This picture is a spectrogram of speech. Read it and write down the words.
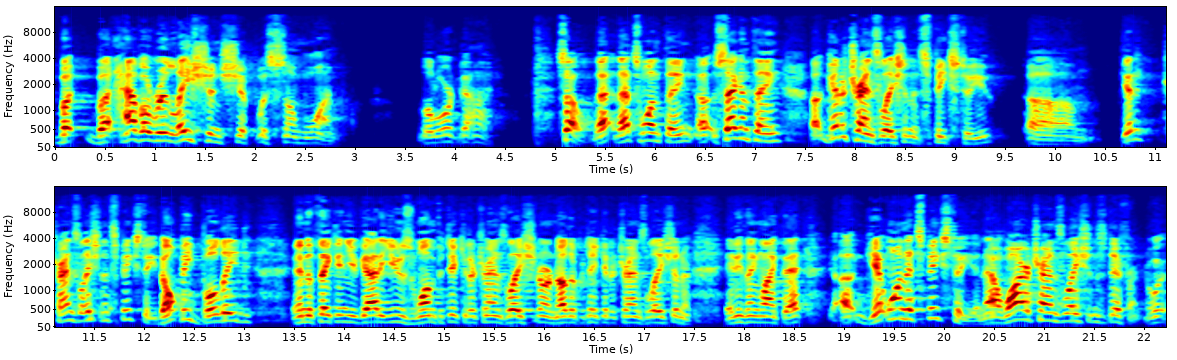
but, but have a relationship with someone. The Lord God. So that, that's one thing. Uh, second thing, uh, get a translation that speaks to you. Um, get a translation that speaks to you. Don't be bullied into thinking you've got to use one particular translation or another particular translation or anything like that. Uh, get one that speaks to you. Now, why are translations different? We're,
